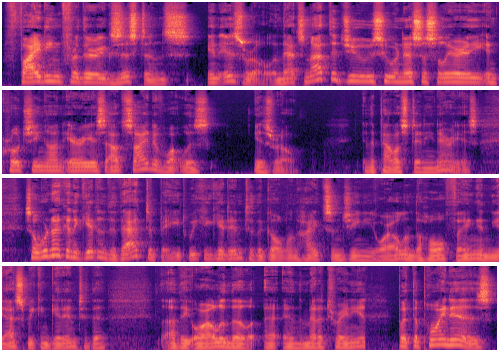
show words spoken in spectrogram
fighting for their existence in Israel, and that's not the Jews who are necessarily encroaching on areas outside of what was Israel in the Palestinian areas. So we're not going to get into that debate. We could get into the Golan Heights and Genie Oil and the whole thing, and yes, we can get into the uh, the oil in the uh, in the Mediterranean. But the point is,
